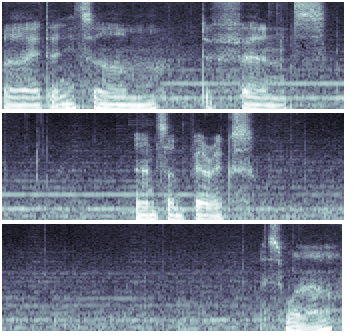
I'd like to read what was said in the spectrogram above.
right, I need some defense and some barracks as well.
